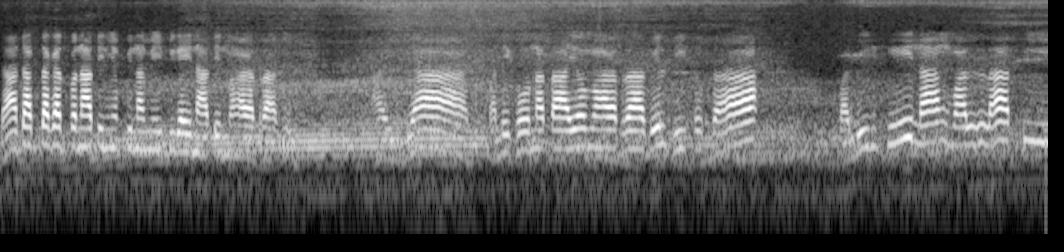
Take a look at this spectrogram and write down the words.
Dadagdagan pa natin yung pinamibigay natin mga travel. Ayan, paliko na tayo mga travel dito sa palingki ng Malati.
